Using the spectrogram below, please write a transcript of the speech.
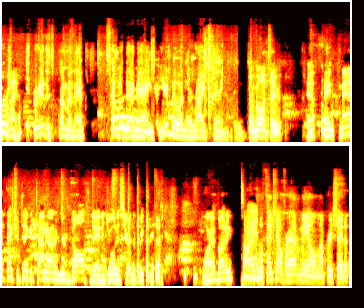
right, get rid of some of that some of that anger. You're doing the right thing. Dude. I'm going to. Yeah. Hey, Matt, thanks for taking time out of your golf day to join us here in the Freak All right, buddy. All right. Well, thank y'all for having me on. I appreciate it.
